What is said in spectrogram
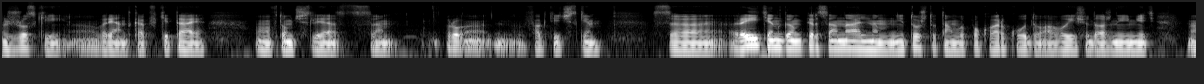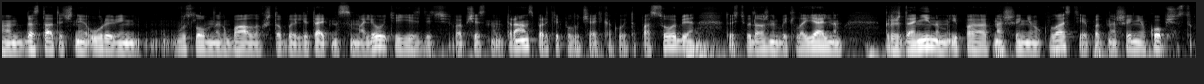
жесткий э, вариант, как в Китае, э, в том числе с фактически с э, рейтингом персональным, не то, что там вы по QR-коду, а вы еще должны иметь э, достаточный уровень в условных баллах, чтобы летать на самолете, ездить в общественном транспорте, получать какое-то пособие. То есть вы должны быть лояльным гражданином и по отношению к власти, и по отношению к обществу.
